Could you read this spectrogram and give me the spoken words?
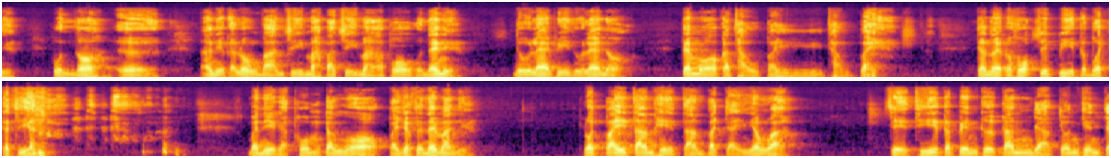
นี่พุ่นเนาะเออ อันนี้ก็โรงพยาบาลศรีมหาปัสสีมหาโพธิ์พุ่นได้นี่ดูแลพี่ดูแลน้อง แต่หมอกระเถาไปเถาไป จะหน่อยก็หกสิบปีก็เบิดเกษียณบันนี้ก็ผมก็งอกไปจังจะได้บันนี้รถไปตามเหตุตามปัจจัยยังว่า เศรษฐีก็เป็นคือกันอยากจนเข็นใจ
